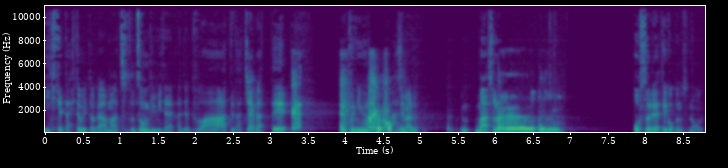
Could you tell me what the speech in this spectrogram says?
生きてた人々が、まあちょっとゾンビみたいな感じでブワーって立ち上がって、オープニングの 始まる。まあそえの、ーオーストラリア帝国のその、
